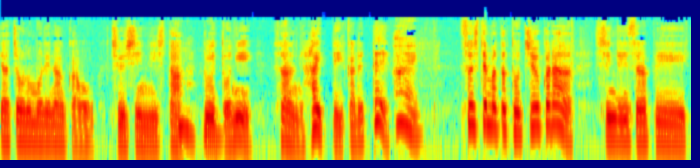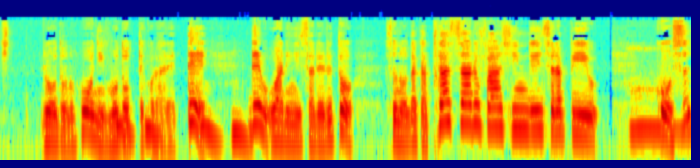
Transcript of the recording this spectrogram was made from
野鳥の森なんかを中心にしたルートにさらに入っていかれて、はい。そしてまた途中から森林セラピーロードの方に戻ってこられて、で終わりにされるとそのだからプラスアルファ森林セラピーコース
